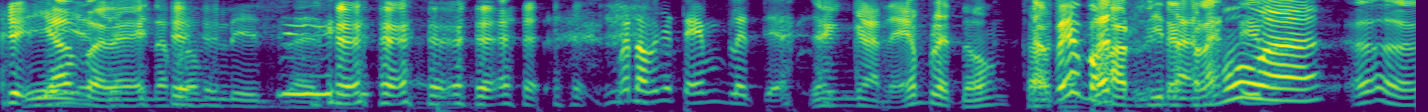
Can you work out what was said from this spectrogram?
Iya boleh. Nina from Leeds. Apa namanya template ya? Ya enggak template dong. Kalau Tapi emang harus ditempeletin. semua. Heeh.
